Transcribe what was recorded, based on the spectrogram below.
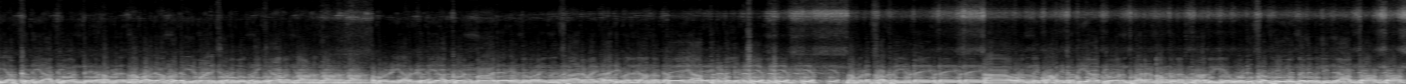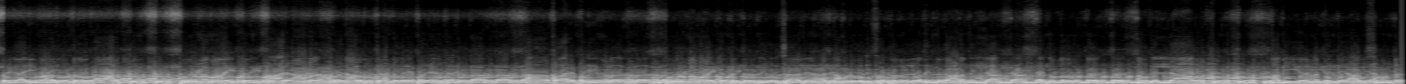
ഈ അർക്കതിയാക്കുവന്റെ അവർ അവർ അന്ന് തീരുമാനിച്ച് നമുക്ക് ഒന്നിക്കാമെന്നാണ്. അപ്പോൾ ഈ അർക്കതിയാക്കുവന്മാര് എന്ന് പറയുന്ന നിസ്സാരമായ കാര്യമല്ല അന്നത്തെ യാത്രയുടെ ലക്ഷ്യം നമ്മുടെ സഭയുടെ ആ, ഒന്ന് അർക്കതിയാക്കുവൻ ഭരണം പുനഃസ്ഥാപിക്കുക. ഒരു സഭയിലും നിലവിലില്ലാത്ത ഒരു കാര്യമാണ്. അതുകൊണ്ട് നമുക്ക് ആർക്കും പൂർണമായിട്ടും ആരാണ് പതിനാറ് നൂറ്റാണ്ട് വരെ പതിനേഴ് നൂറ്റാണ്ടുള്ള പാരമ്പര്യങ്ങൾ പൂർണമായിട്ടും പിന്തുടർന്ന് ചോദിച്ചാൽ നമ്മുടെ ഒരു സഭകളിലും അതിന് കാണുന്നില്ല എന്നുള്ളത് കൊണ്ട് നമുക്ക് എല്ലാവർക്കും നവീകരണത്തിന്റെ ആവശ്യമുണ്ട്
